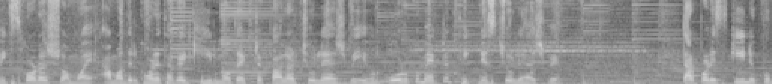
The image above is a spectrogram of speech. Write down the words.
মিক্স করার সময় আমাদের ঘরে থাকা ঘির মতো একটা কালার চলে আসবে এবং ওরকম একটা থিকনেস চলে আসবে। তারপর স্কিনে খুব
